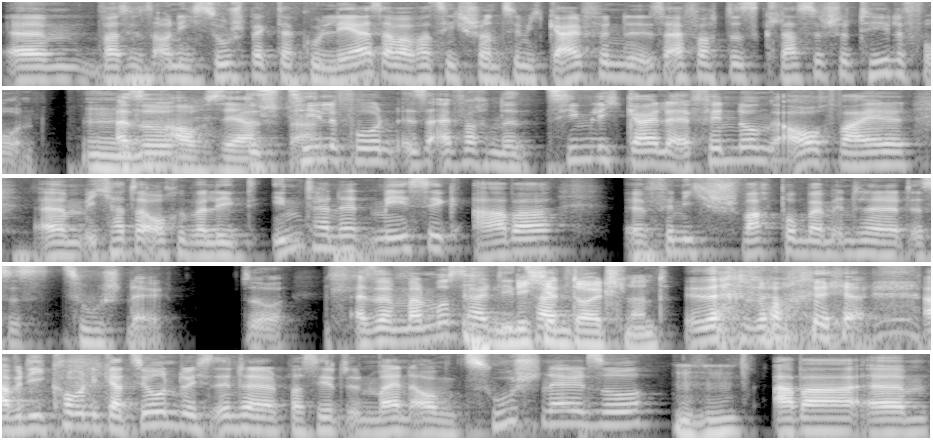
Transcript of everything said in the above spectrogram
ähm, was jetzt auch nicht so spektakulär ist, aber was ich schon ziemlich geil finde, ist einfach das klassische Telefon. Mhm, Also auch sehr das stark. Telefon ist einfach eine ziemlich geile Erfindung, auch weil ähm, ich hatte auch überlegt, internetmäßig, aber äh, finde ich Schwachpunkt beim Internet ist es zu schnell. So. Also man muss halt die Nicht Zeit in Deutschland. Ja. Aber die Kommunikation durchs Internet passiert in meinen Augen zu schnell so. Mhm. Aber ähm,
